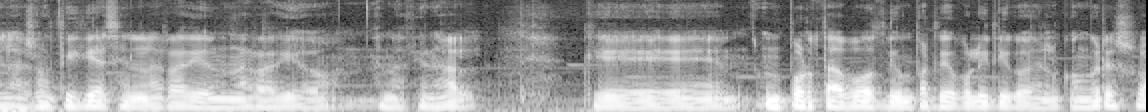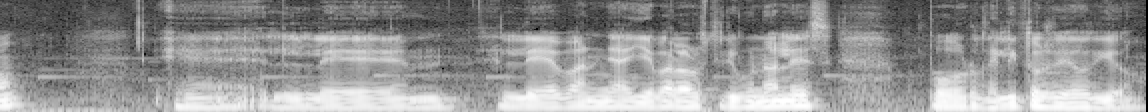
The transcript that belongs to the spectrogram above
las noticias, en la radio, en una radio nacional, que un portavoz de un partido político en el Congreso eh, le, van a llevar a los tribunales por delitos de odio,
